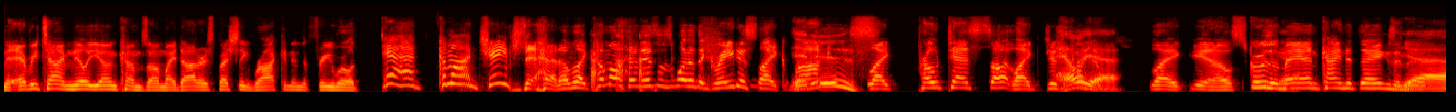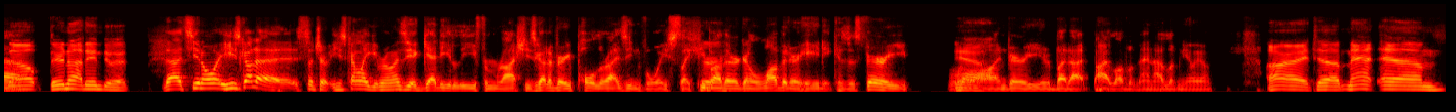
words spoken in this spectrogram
every time Neil Young comes on, my daughter, especially rocking in the free world, Dad, come on, change that. I'm like, come on, this is one of the greatest like rock, it is like protests, like just hell yeah, of, like you know, screw the yeah. man kind of things. And yeah, no, they're not into it. That's you know he's got a such a he's kind of like it reminds me of Geddy Lee from Rush. He's got a very polarizing voice. Like sure. people either are gonna love it or hate it because it's very raw yeah. and very. But I, I love him, man. I love Neil Young. All right, uh, Matt. Um,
